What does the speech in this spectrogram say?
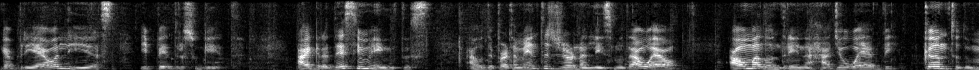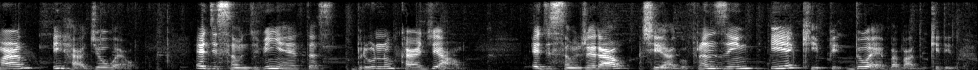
Gabriel Alias e Pedro Sugueta. Agradecimentos ao Departamento de Jornalismo da UEL, Alma Londrina Rádio Web, Canto do Mar e Rádio UEL. Edição de vinhetas: Bruno Cardial. Edição geral: Tiago Franzin e equipe do É Babado Querida.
